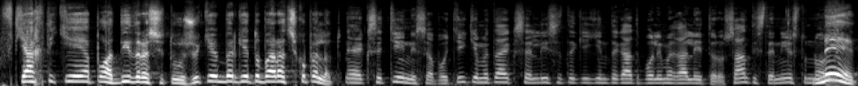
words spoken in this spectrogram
φτιάχτηκε από αντίδραση του Ζούκερμπεργκ γιατί τον παράτησε η κοπέλα του. Ναι, ξεκίνησε από εκεί και μετά εξελίσσεται και γίνεται κάτι πολύ μεγαλύτερο. Σαν τις ταινίες του Νόλαν. Ναι,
